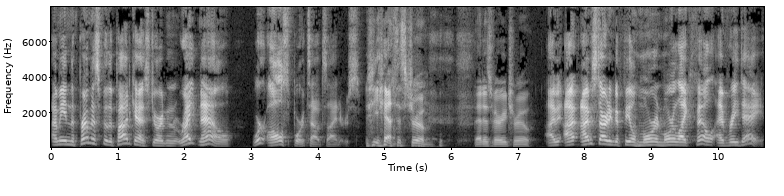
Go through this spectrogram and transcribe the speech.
I mean, the premise for the podcast, Jordan, right now, we're all sports outsiders. yeah, that's true. that is very true. I, I, I'm starting to feel more and more like Phil every day.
